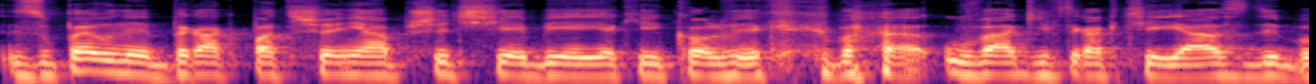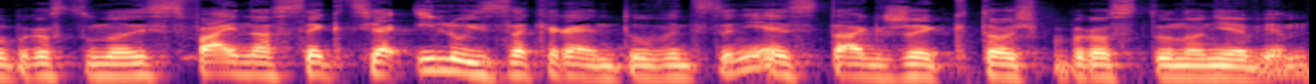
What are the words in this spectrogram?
zupełny brak patrzenia przed siebie, jakiejkolwiek chyba uwagi w trakcie jazdy, po prostu no, jest fajna sekcja iluś zakrętów, więc to nie jest tak, że ktoś po prostu, no nie wiem,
